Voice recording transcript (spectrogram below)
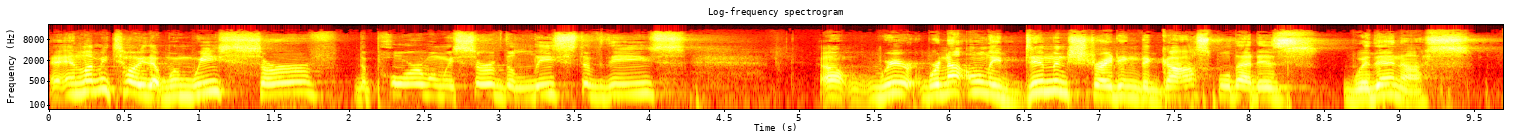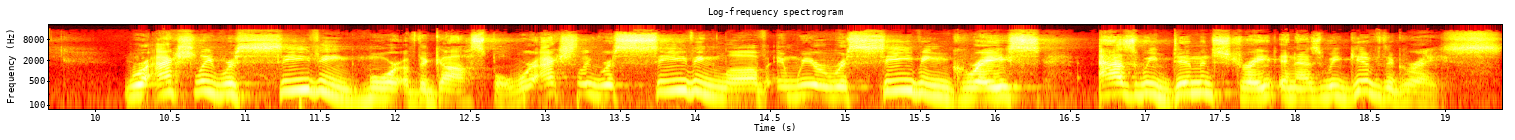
And let me tell you that when we serve the poor, when we serve the least of these, uh, we're, we're not only demonstrating the gospel that is within us, we're actually receiving more of the gospel. We're actually receiving love and we are receiving grace as we demonstrate and as we give the grace.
